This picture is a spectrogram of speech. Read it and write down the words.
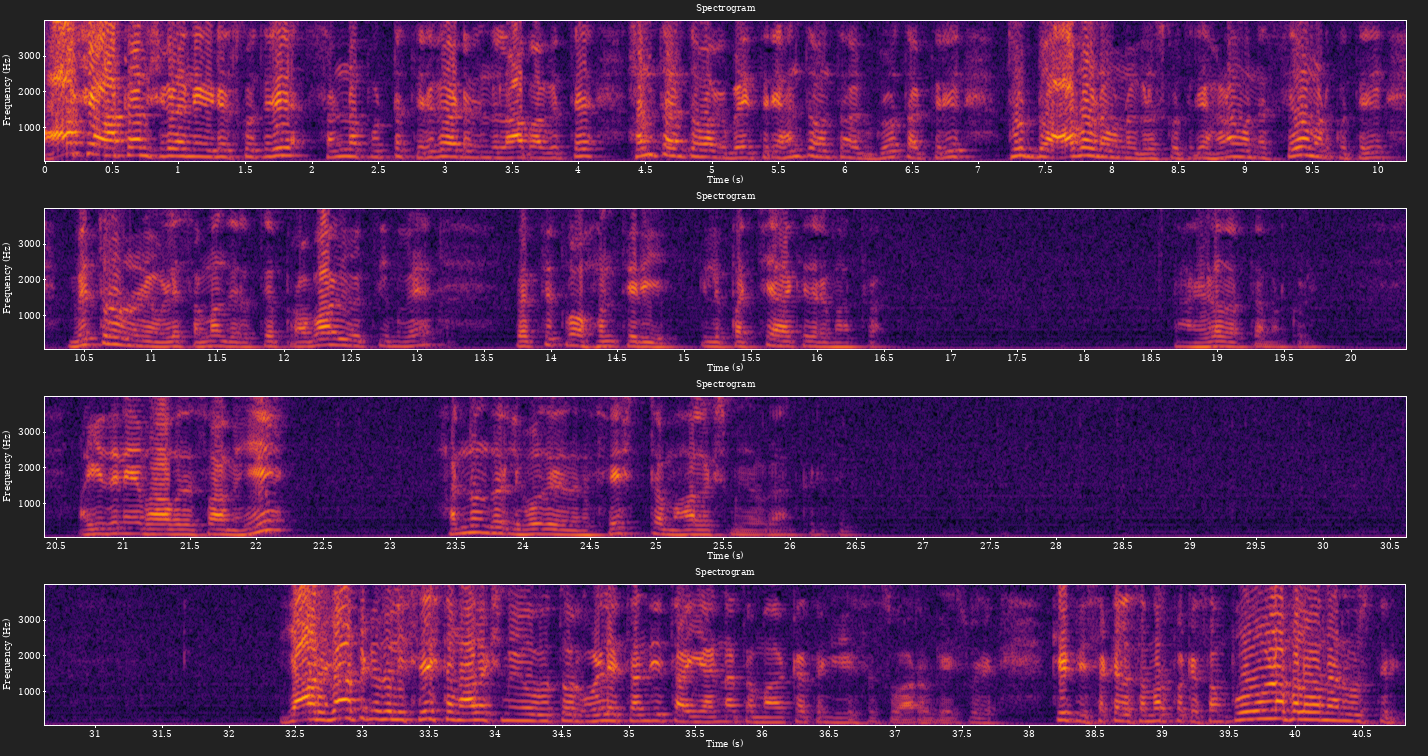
ಆಸೆ ಆಕಾಂಕ್ಷೆಗಳನ್ನು ಈಡೇರಿಸ್ಕೋತೀರಿ, ಸಣ್ಣ ಪುಟ್ಟ ತಿರುಗಾಟದಿಂದ ಲಾಭ ಆಗುತ್ತೆ, ಹಂತ ಹಂತವಾಗಿ ಬೆಳಿತೀರಿ, ಹಂತ ಹಂತವಾಗಿ ಗ್ರೋತ್ ಆಗ್ತೀರಿ, ದುಡ್ಡು ಆಭರಣವನ್ನು ಗಳಿಸ್ಕೋತೀರಿ, ಹಣವನ್ನು ಸೇವೆ ಮಾಡ್ಕೋತೀರಿ ಮಿತ್ರರೊಡನೆ ಒಳ್ಳೆ ಸಂಬಂಧ ಇರುತ್ತೆ, ಪ್ರಭಾವಿ ವ್ಯಕ್ತಿ ವ್ಯಕ್ತಿತ್ವ ಹೊಂತೀರಿ ಇಲ್ಲಿ ಪಚ್ಚೆ ಹಾಕಿದರೆ ಮಾತ್ರ. ನಾನು ಹೇಳೋದು ಅರ್ಥ ಮಾಡ್ಕೊಳ್ಳಿ. ಐದನೇ ಭಾವದ ಸ್ವಾಮಿ, ಹನ್ನೊಂದರಲ್ಲಿ ಹೋದರೆ ಅದನ್ನು ಶ್ರೇಷ್ಠ ಮಹಾಲಕ್ಷ್ಮಿ ಯೋಗ ಅಂತ ಕರಿತೀವಿ. ಯಾರ ಜಾತಕದಲ್ಲಿ ಶ್ರೇಷ್ಠ ಮಹಾಲಕ್ಷ್ಮಿ ಯೋಗ ತೋರ್ಗ, ಒಳ್ಳೆ ತಂದೆ ತಾಯಿ, ಅಣ್ಣ ತಮ್ಮ, ಅಕ್ಕ ತಂಗಿ, ಯಶಸ್ಸು ಆರೋಗ್ಯ ಕೀರ್ತಿ, ಸಕಲ ಸಮರ್ಪಕ, ಸಂಪೂರ್ಣ ಬಲವನ್ನು ಅನುಭವಿಸ್ತೀರಿ.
